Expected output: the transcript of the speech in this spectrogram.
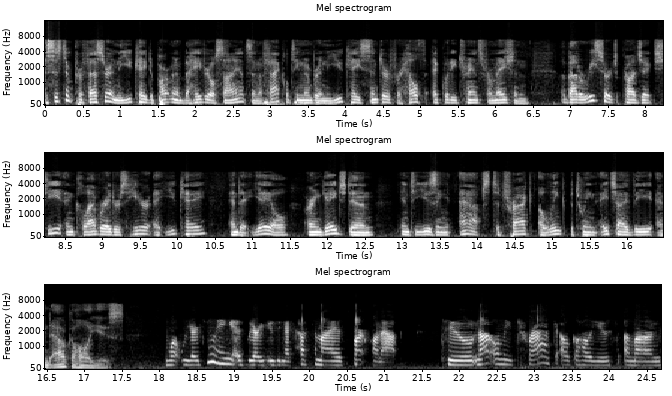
assistant professor in the UK Department of Behavioral Science and a faculty member in the UK Centre for Health Equity Transformation, about a research project she and collaborators here at UK and at Yale are engaged in into using apps to track a link between HIV and alcohol use. What we are doing is we are using a customized smartphone app to not only track alcohol use among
